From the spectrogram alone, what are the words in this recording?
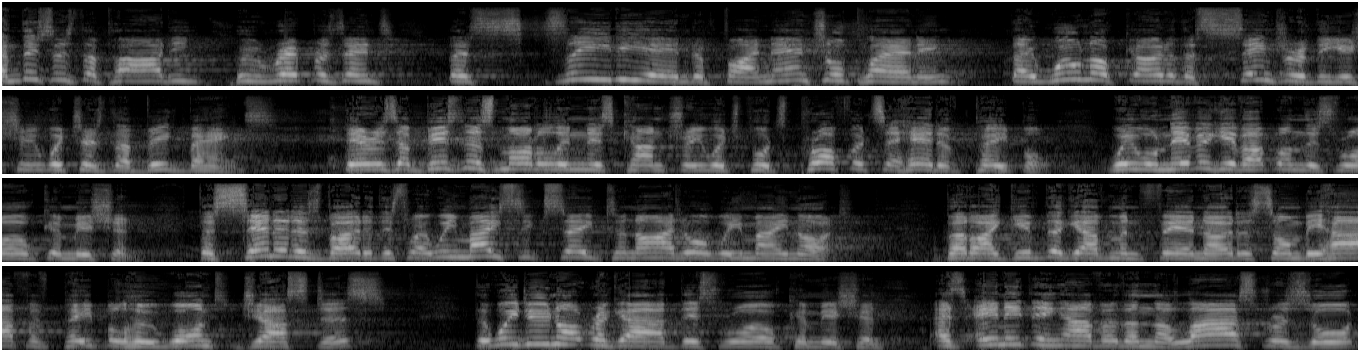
And this is the party who represents the seedy end of financial planning. They will not go to the centre of the issue, which is the big banks. There is a business model in this country which puts profits ahead of people. We will never give up on this Royal Commission. The Senate has voted this way. We may succeed tonight or we may not but I give the government fair notice on behalf of people who want justice that we do not regard this Royal Commission as anything other than the last resort,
